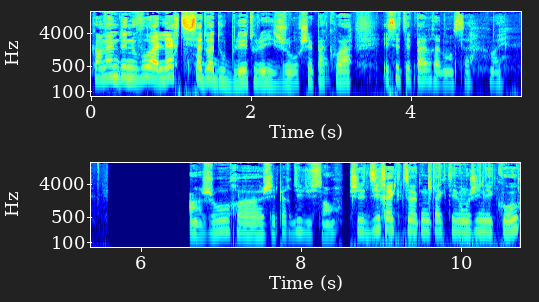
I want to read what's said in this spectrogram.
quand même de nouveau alerte ça doit doubler tous les jours, je sais pas quoi. Et c'était pas vraiment ça, ouais. Un jour, euh, j'ai perdu du sang. J'ai direct contacté mon gynéco.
